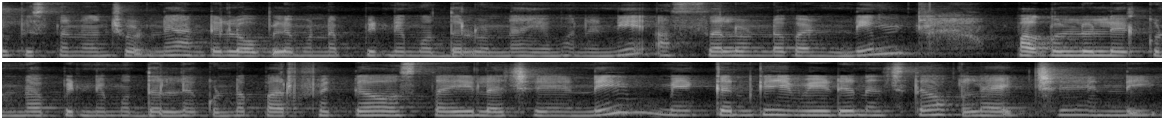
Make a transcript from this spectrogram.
చూపిస్తున్నాను చూడండి. అంటే లోపల ఏమన్నా పిండి ముద్దలు ఉన్నాయేమోనని. అస్సలు ఉండవండి. పగుళ్ళు లేకుండా పిండి ముద్దలు లేకుండా పర్ఫెక్ట్గా వస్తాయి. ఇలా చేయండి. మీకు కనుక ఈ వీడియో నచ్చితే ఒక లైక్ చేయండి.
